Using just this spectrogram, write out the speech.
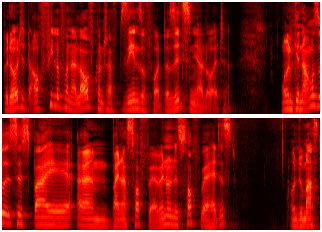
Bedeutet auch, viele von der Laufkundschaft sehen sofort, da sitzen ja Leute. Und genauso ist es bei, ähm, bei einer Software. Wenn du eine Software hättest und du machst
